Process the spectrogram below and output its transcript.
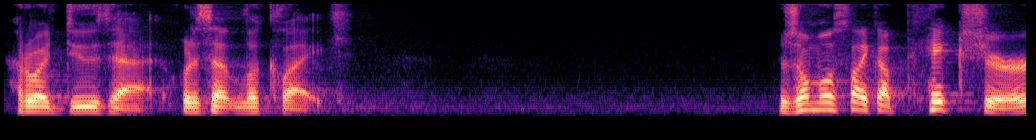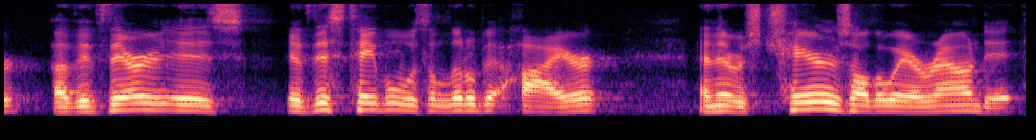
How do I do that? What does that look like? There's almost like a picture of if there is, if this table was a little bit higher and there was chairs all the way around it,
